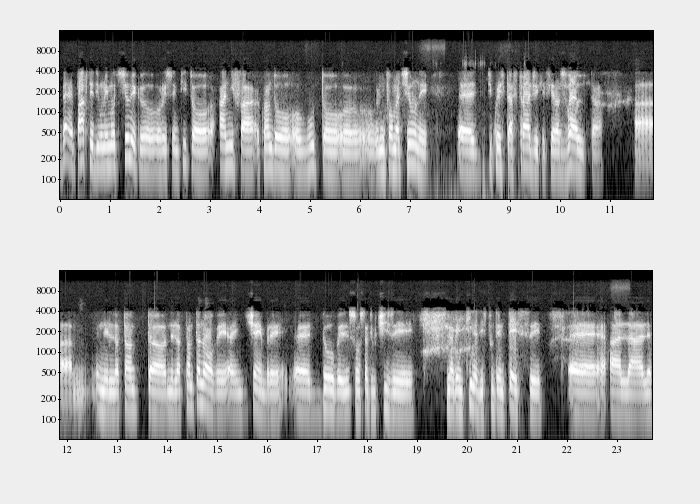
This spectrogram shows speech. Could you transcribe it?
beh, parte di un'emozione che ho risentito anni fa quando ho avuto eh, l'informazione eh, di questa strage che si era svolta nell'89 eh, in dicembre dove sono state uccise una ventina di studentesse eh, alla, alla,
